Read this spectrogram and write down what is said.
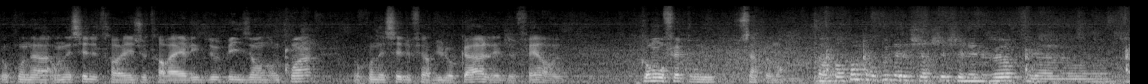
Donc on, a, on essaie de travailler, je travaille avec deux paysans dans le coin. Donc on essaie de faire du local et de faire euh, comme on fait pour nous, tout simplement. C'est important pour vous d'aller chercher chez l'éleveur qui a...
